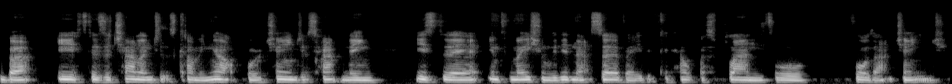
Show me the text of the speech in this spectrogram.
but if there's a challenge that's coming up or a change that's happening, is there information within that survey that can help us plan for for that change?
